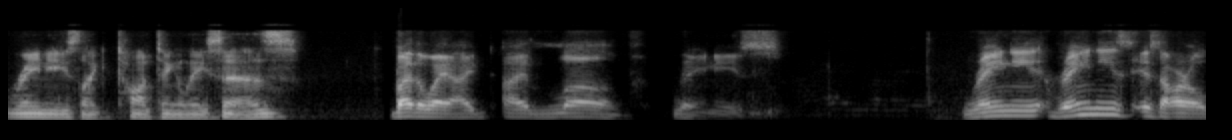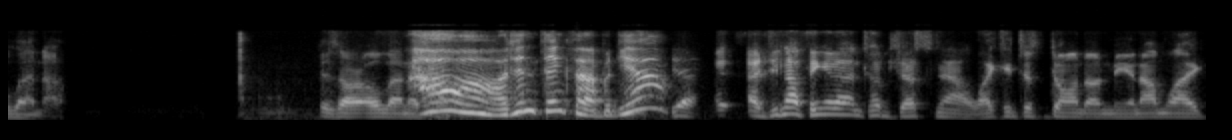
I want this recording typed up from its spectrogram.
Rhaenys like tauntingly says. By the way, I I love Rhaenys. Rainey Rhaenys is our Olenna. Is our Olenna. Ah, I didn't think that, but yeah. Yeah, I, I did not think of that until just now. Like it just dawned on me, and I'm like,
